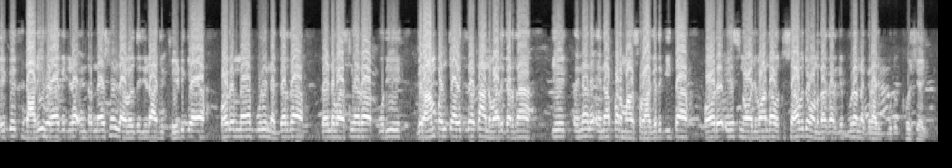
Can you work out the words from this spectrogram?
ਇੱਕ ਖਿਡਾਰੀ ਹੋਇਆ ਕਿ ਜਿਹੜਾ ਇੰਟਰਨੈਸ਼ਨਲ ਲੈਵਲ ਤੇ ਜਿਹੜਾ ਅੱਜ ਖੇਡ ਕੇ ਆਇਆ। ਔਰ ਮੈਂ ਪੂਰੇ ਨਗਰ ਦਾ, ਪਿੰਡ ਵਾਸੀਆਂ ਦਾ, ਪੂਰੀ ਗ੍ਰਾਮ ਪੰਚਾਇਤ ਦਾ ਧੰਨਵਾਦ ਕਰਦਾ ਕਿ ਇਹਨਾਂ ਨੇ ਇਹਨਾਂ ਭਰਮਾ ਸਵਾਗਤ ਕੀਤਾ। ਔਰ ਇਸ ਨੌਜਵਾਨ ਦਾ ਉਤਸ਼ਾਹ ਵਧਾਉਣ ਦਾ ਕਰਕੇ ਪੂਰਾ ਨਗਰ ਅੱਜ ਪੂਰਾ ਖੁਸ਼ ਹੈ ਜੀ।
